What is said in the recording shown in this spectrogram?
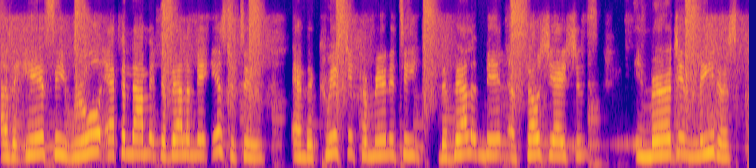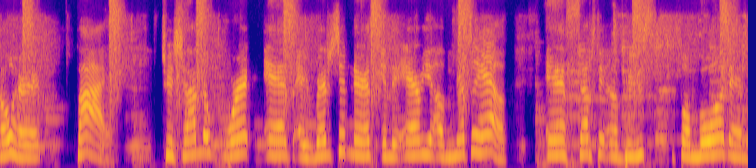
of the NC Rural Economic Development Institute and the Christian Community Development Association's Emerging Leaders Cohort Five, Trishonda worked as a registered nurse in the area of mental health and substance abuse for more than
